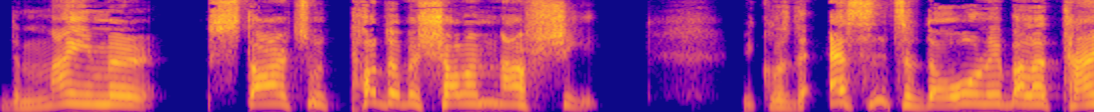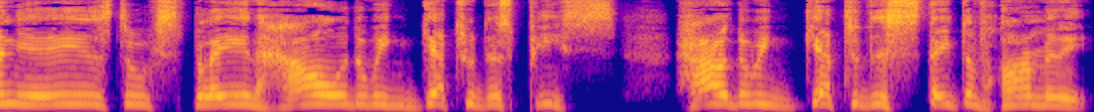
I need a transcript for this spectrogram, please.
the mimer starts with Pada b'shalom nafshi. Because the essence of the Holy Baal HaTanya is to explain how do we get to this peace? How do we get to this state of harmony?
